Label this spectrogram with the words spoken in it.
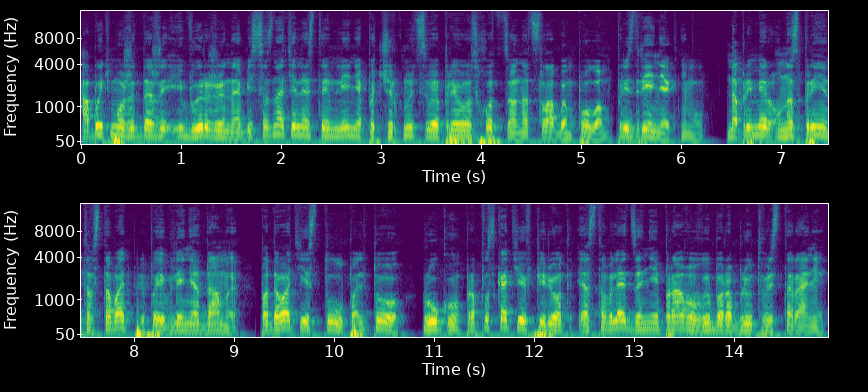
а быть может даже и выраженное бессознательное стремление подчеркнуть свое превосходство над слабым полом, презрение к нему. Например, у нас принято вставать при появлении дамы, подавать ей стул, пальто, руку, пропускать ее вперед и оставлять за ней право выбора блюд в ресторане.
